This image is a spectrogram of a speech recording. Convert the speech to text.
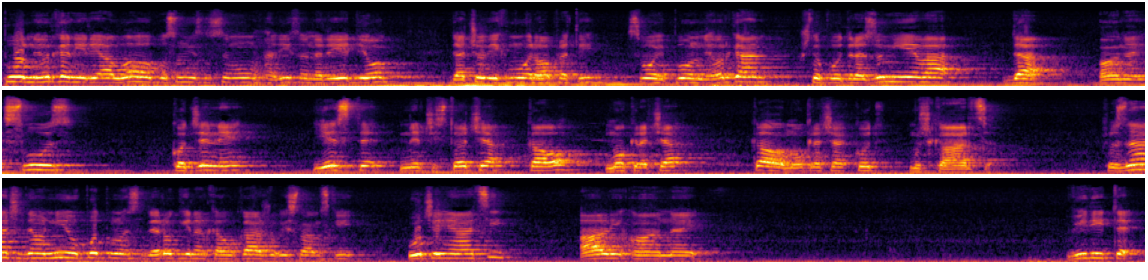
polni organ, jer je Allah poslanik sa svojom hadisom naredio da čovjek mora oprati svoj polni organ, što podrazumijeva da onaj sluz kod žene jeste nečistoća kao mokraća, kao mokraća kod muškarca. Što znači da on nije u potpunosti derogiran, kako kažu islamski učenjaci, ali onaj vidite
